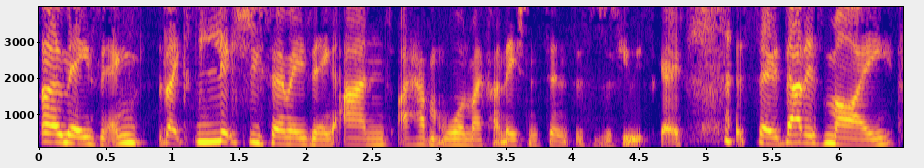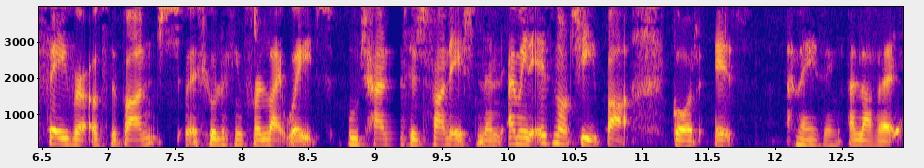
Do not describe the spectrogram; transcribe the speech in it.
amazing, like literally so amazing. And I haven't worn my foundation since this was a few weeks ago. So that is my favourite of the bunch. If you're looking for a lightweight alternative to foundation, then I mean, it's not cheap, but God, it's amazing. I love it.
